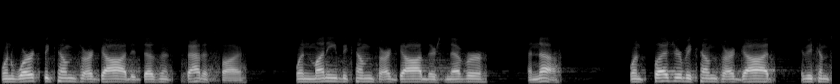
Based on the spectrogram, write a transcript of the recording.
When work becomes our God, it doesn't satisfy. When money becomes our God, there's never enough. When pleasure becomes our God, it becomes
